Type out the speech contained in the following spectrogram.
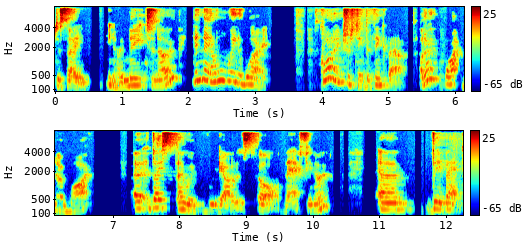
to say, you know, need to know. Then they all went away. It's quite interesting to think about. I don't quite know why uh, they they were regarded as oh naff, you know. Um, they're back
